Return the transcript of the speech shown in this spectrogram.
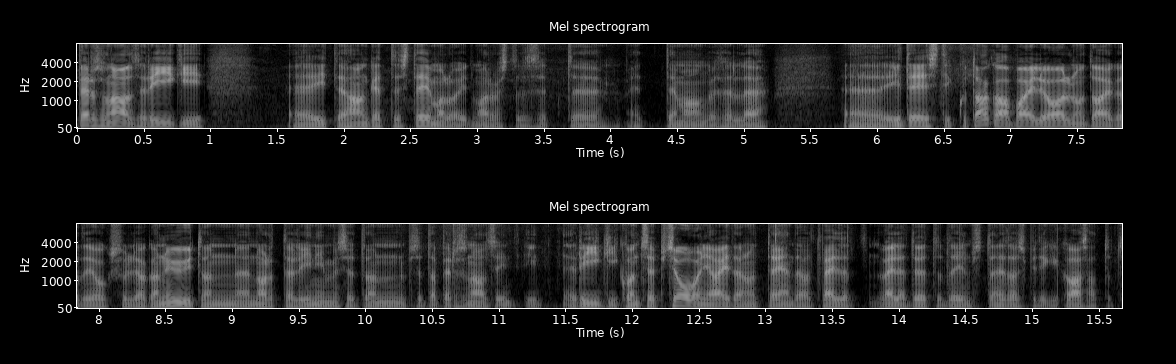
personaalse riigi äh, IT-hangetest eemal hoidma, arvestades, et, et tema on ka selle äh, Äh, ideestiku taga palju olnud aegade jooksul ja ka nüüd on Nortali inimesed on seda personaalse riigi kontseptsiooni aidanud täiendavalt välja, välja töötada, ilmselt on edaspidigi kaasatud.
